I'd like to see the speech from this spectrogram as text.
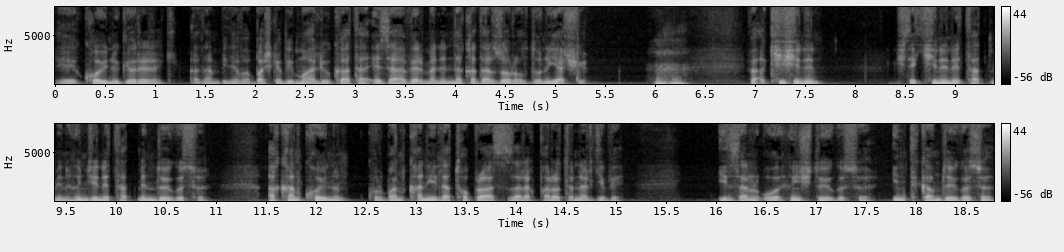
e, koyunu görerek adam bir defa başka bir mahlukata eza vermenin ne kadar zor olduğunu yaşıyor. Ve kişinin işte kinini tatmin, hıncını tatmin duygusu, akan koyunun kurban kanıyla toprağa sızarak paratoner gibi insanın o hınç duygusu, intikam duygusu,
